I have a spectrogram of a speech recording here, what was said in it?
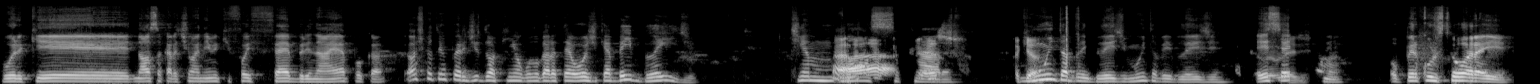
porque, nossa, cara, tinha um anime que foi febre na época. Eu acho que eu tenho perdido aqui em algum lugar até hoje, que é Beyblade. Tinha, ah, nossa, cara, aqui, muita Beyblade, muita Beyblade. Esse aí, o percursor aí.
